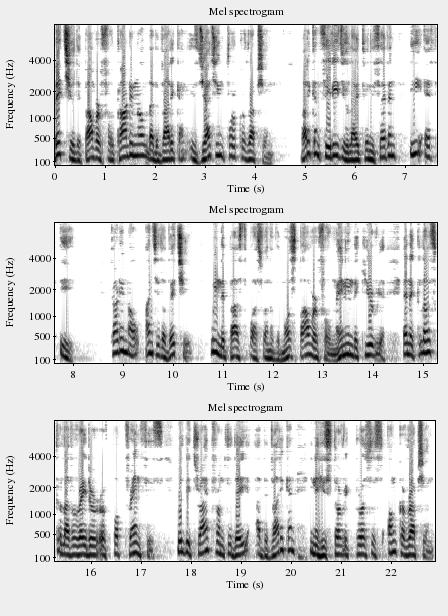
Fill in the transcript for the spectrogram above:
Becciu, the powerful cardinal that the Vatican is judging for corruption. Vatican City, July 27, EFE. Cardinal Angelo Becciu, who in the past was one of the most powerful men in the Curia and a close collaborator of Pope Francis, will be tried from today at the Vatican in a historic process on corruption,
